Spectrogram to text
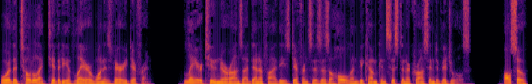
or the total activity of layer 1 is very different. Layer 2 neurons identify these differences as a whole and become consistent across individuals. Also,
